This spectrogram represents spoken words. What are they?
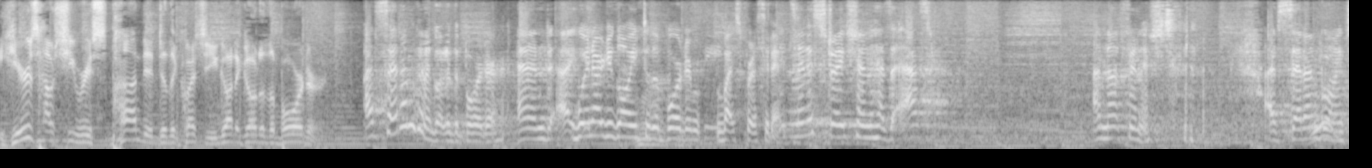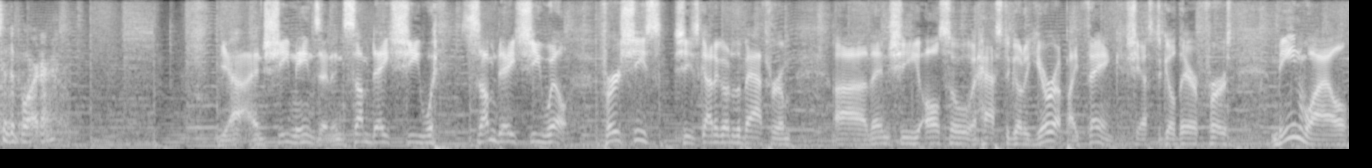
here's how she responded to the question You got to go to the border. I've said I'm going to go to the border, and I, When are you going to the border, Vice President? administration has asked. I'm not finished. I've said I'm going to the border. Yeah, and she means it. And someday she will. Someday she will. First, she's she's got to go to the bathroom. Uh, then she also has to go to Europe. I think she has to go there first. Meanwhile,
